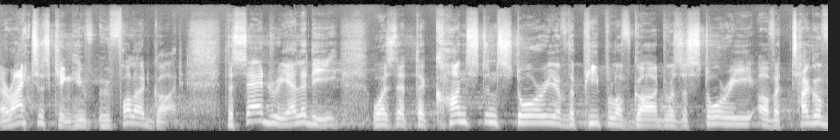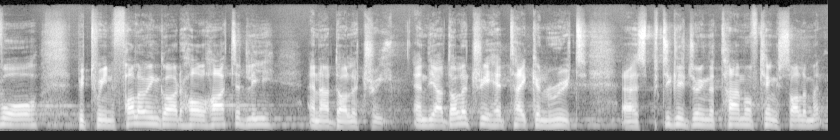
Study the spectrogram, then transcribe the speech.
a righteous king who, who followed God. The sad reality was that the constant story of the people of God was a story of a tug of war between following God wholeheartedly and idolatry. And the idolatry had taken root, uh, particularly during the time of King Solomon.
